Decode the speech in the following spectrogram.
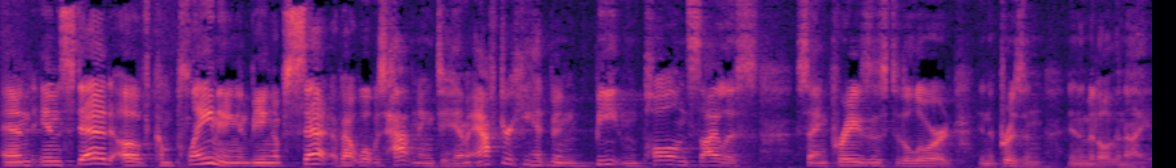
And instead of complaining and being upset about what was happening to him, after he had been beaten, Paul and Silas sang praises to the Lord in the prison in the middle of the night.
